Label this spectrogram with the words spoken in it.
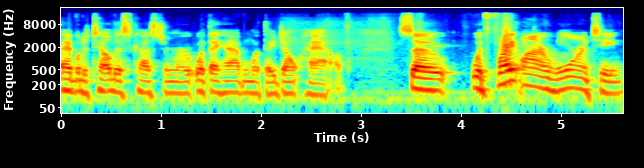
able to tell this customer what they have and what they don't have. So with Freightliner warranty,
